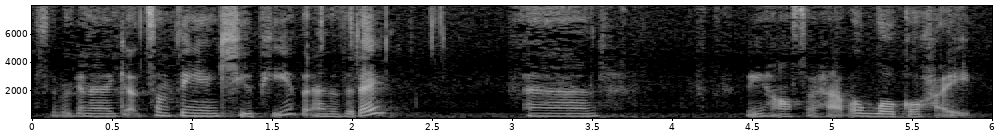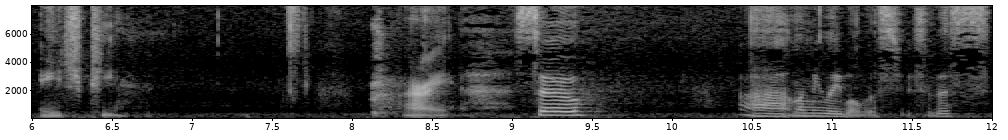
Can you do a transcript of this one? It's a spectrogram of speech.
So we're going to get something in QP at the end of the day. And we also have a local height, HP. All right, so uh, let me label this. So this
